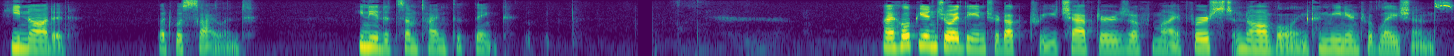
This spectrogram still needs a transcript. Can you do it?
He nodded, but was silent. He needed some time to think. I hope you enjoyed the introductory chapters of my first novel, Inconvenient Relations.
